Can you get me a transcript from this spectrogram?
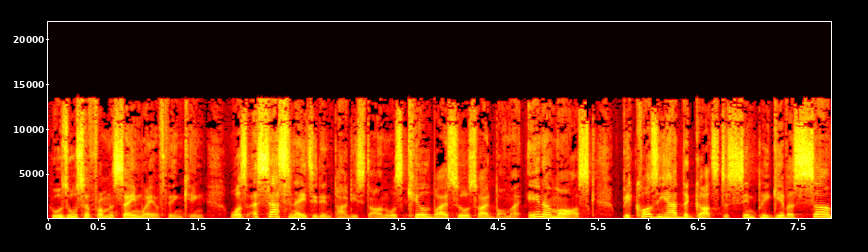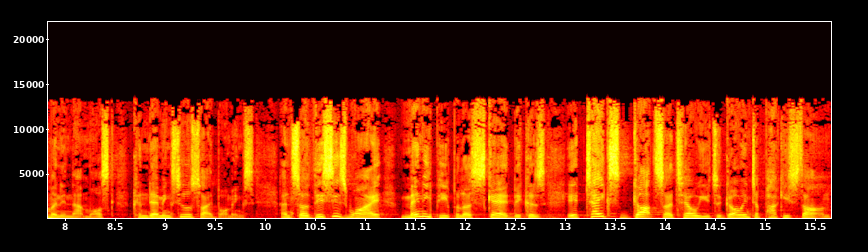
who was also from the same way of thinking, was assassinated in Pakistan, was killed by a suicide bomber in a mosque because he had the guts to simply give a sermon in that mosque condemning suicide bombings. And so this is why many people are scared because it takes guts, I tell you, to go into Pakistan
